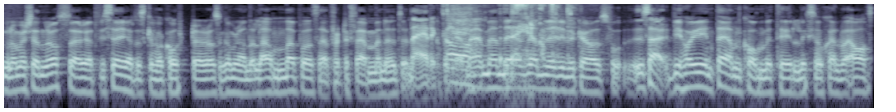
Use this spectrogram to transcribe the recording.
Men om man känner oss så är det att vi säger att det ska vara kortare och så kommer det ändå landa på så här 45 minuter. Nej, det kommer inte. Ja, Men, men, det, nej. men vi, brukar ha så, här, vi har ju inte än kommit till liksom själva av,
